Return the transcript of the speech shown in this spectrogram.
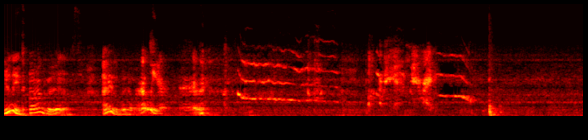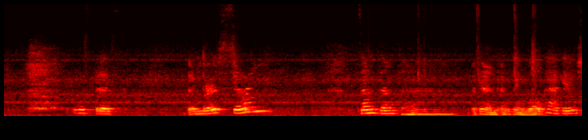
you need time for this. I need to wake up earlier. What's this? The Merge Serum. Dun dun dun. Again, everything well packaged.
